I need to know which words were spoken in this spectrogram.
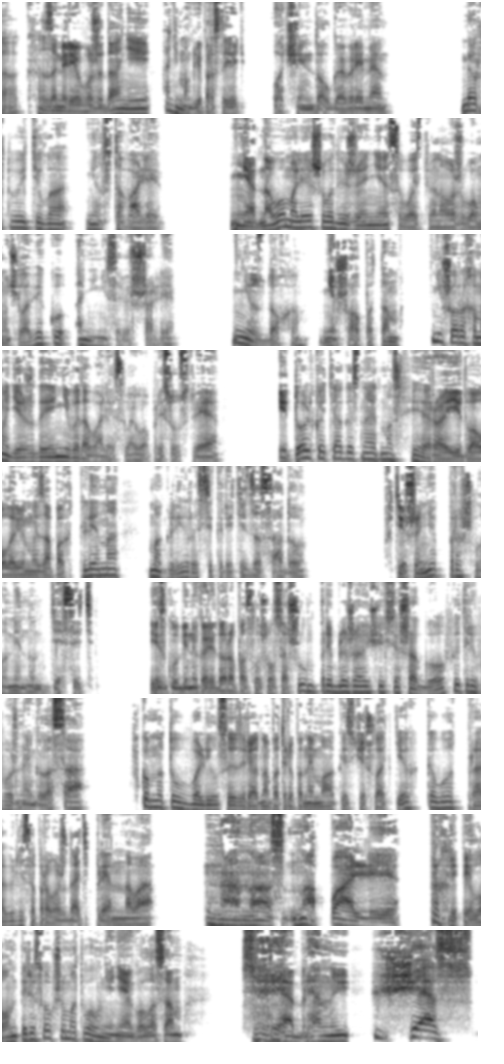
Так, замерев в ожидании, они могли простоять очень долгое время. Мертвые тела не уставали. Ни одного малейшего движения, свойственного живому человеку, они не совершали. Ни вздохом, ни шепотом, ни шорохом одежды не выдавали своего присутствия. И только тягостная атмосфера и едва уловимый запах тлена могли рассекретить засаду. В тишине прошло минут десять. Из глубины коридора послышался шум приближающихся шагов и тревожные голоса. В комнату ввалился изрядно потрепанный маг из числа тех, кого отправили сопровождать пленного. «На нас напали!» – прохрипел он пересохшим от волнения голосом. «Серебряный исчез!»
